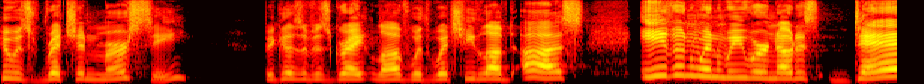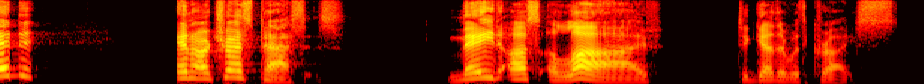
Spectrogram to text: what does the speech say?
who is rich in mercy because of his great love with which he loved us, even when we were, noticed, dead in our trespasses, made us alive together with Christ.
